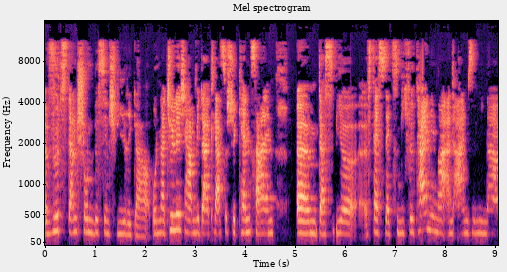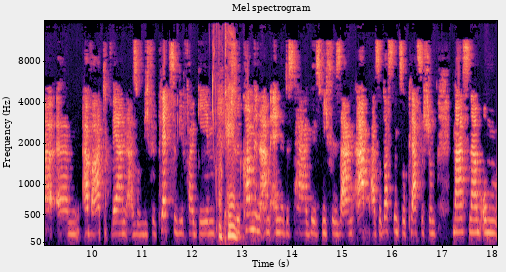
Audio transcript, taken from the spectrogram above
wird es dann schon ein bisschen schwieriger. Und natürlich haben wir da klassische Kennzahlen ähm, dass wir festsetzen, wie viele Teilnehmer an einem Seminar ähm, erwartet werden, also wie viele Plätze wir vergeben, okay. wie viel kommen am Ende des Tages, wie viel sagen ab. Also das sind so klassische Maßnahmen, um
